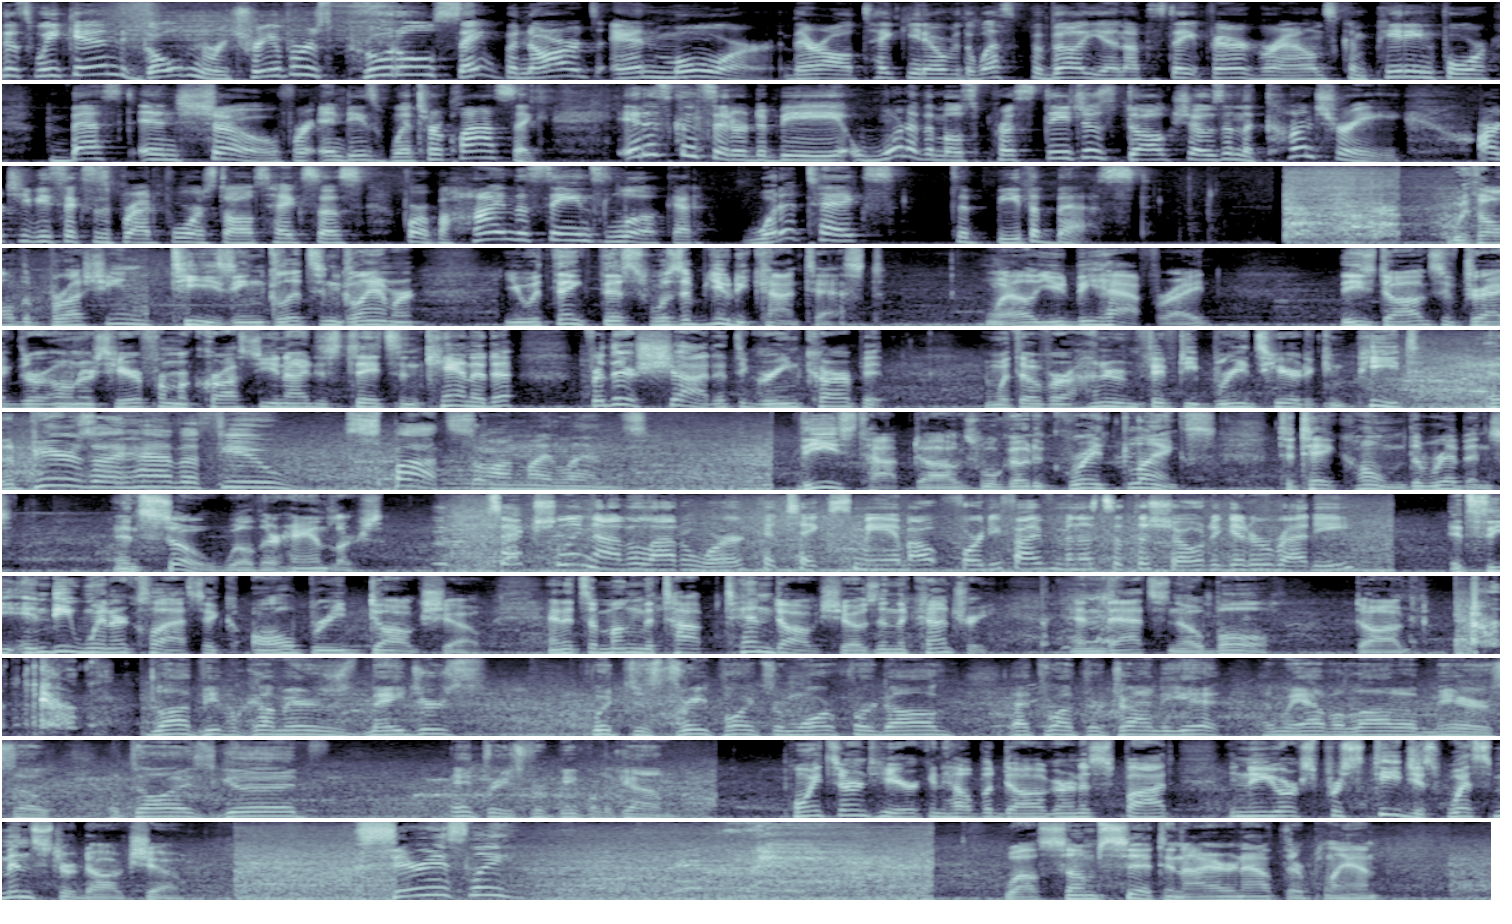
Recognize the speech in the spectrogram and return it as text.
This weekend, golden retrievers, poodles, St. Bernards, and more. They're all taking over the West Pavilion at the State Fairgrounds, competing for Best in Show for Indy's Winter Classic. It is considered to be one of the most prestigious dog shows in the country. RTV6's Brad Forestal takes us for a behind-the-scenes look at what it takes to be the best. With all the brushing, teasing, glitz, and glamour, you would think this was a beauty contest. Well, you'd be half right. These dogs have dragged their owners here from across the United States and Canada for their shot at the green carpet. And with over 150 breeds here to compete, it appears I have a few spots on my lens. These top dogs will go to great lengths to take home the ribbons, and so will their handlers. It's actually not a lot of work. It takes me about 45 minutes at the show to get her ready. It's the Indy Winter Classic All Breed Dog Show, and it's among the top 10 dog shows in the country. And that's no bull dog. A lot of people come here as majors, which is three points or more for a dog. That's what they're trying to get, and we have a lot of them here. So it's always good entries for people to come. Points earned here can help a dog earn a spot in New York's prestigious Westminster Dog Show. Seriously? While some sit and iron out their plan,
